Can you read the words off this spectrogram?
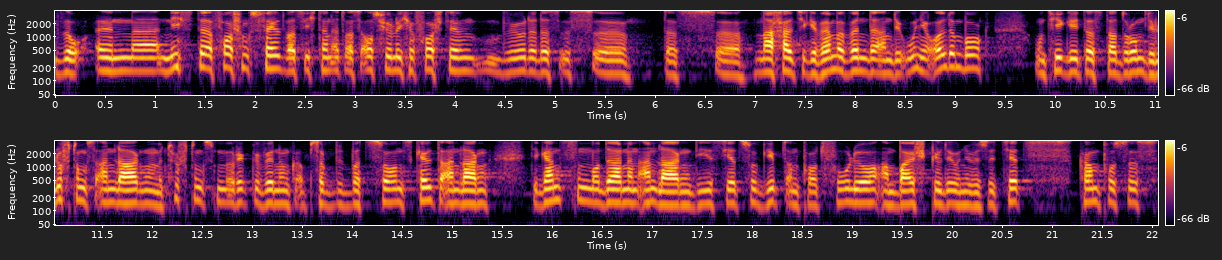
So, ein äh, nächster Forschungsfeld, was ich dann etwas ausführlicher vorstellen würde, das ist äh, das äh, nachhaltige Wärmewende an der Uni Oldenburg. Und hier geht es darum, die Lüftungsanlagen mit Lüftungsrückgewinnung, Absorbations-, Kälteanlagen, die ganzen modernen Anlagen, die es jetzt so gibt an Portfolio, am Beispiel der Universitätscampuses,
